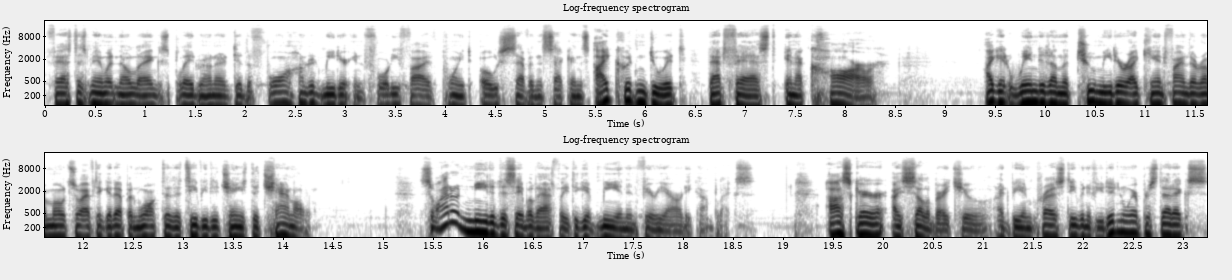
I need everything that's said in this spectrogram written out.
Fastest man with no legs, Blade Runner, did the 400 meter in 45.07 seconds. I couldn't do it that fast in a car. I get winded on the two meter. I can't find the remote, so I have to get up and walk to the TV to change the channel. So I don't need a disabled athlete to give me an inferiority complex. Oscar, I celebrate you. I'd be impressed even if you didn't wear prosthetics,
